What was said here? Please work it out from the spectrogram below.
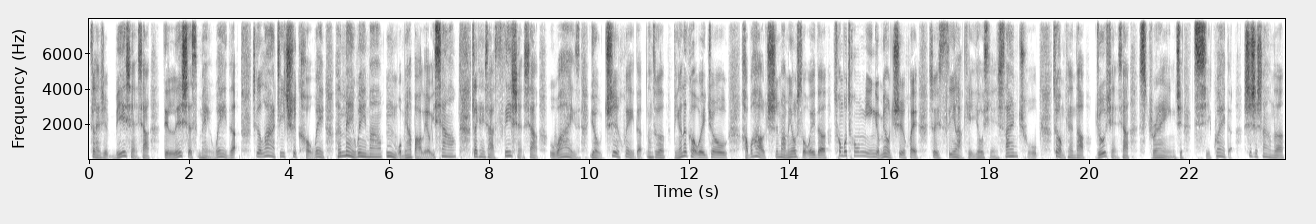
再来是 B 选项，delicious 美味的这个辣鸡翅口味很美味吗？嗯，我们要保留一下哦。再看一下 C 选项，wise 有智慧的，那这个饼干的口味就好不好吃嘛？没有所谓的聪不聪明，有没有智慧，所以 C 啦可以优先删除。最后我们看到 D 选项，strange 奇怪的。事实上呢，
